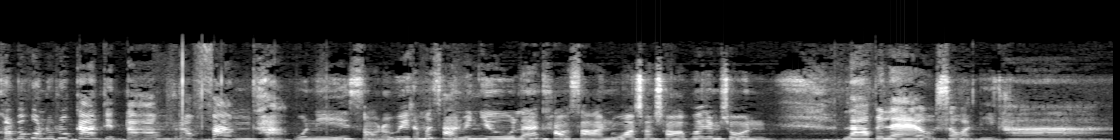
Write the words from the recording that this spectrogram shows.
ขอบพระคุณทุกๆการติดตามรับฟังค่ะ วันนี้สรวีธรรมศาสตร์วินยู และข่าวสารวชชเพื่อชุมชน ลาไปแล้ว สวัสดีค่ะ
